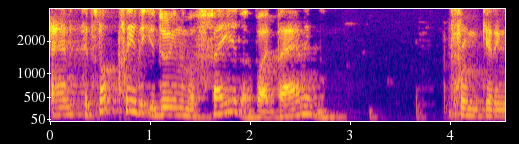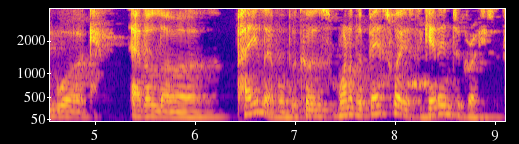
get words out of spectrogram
And it's not clear that you're doing them a favor by banning them from getting work at a lower pay level because one of the best ways to get integrated,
